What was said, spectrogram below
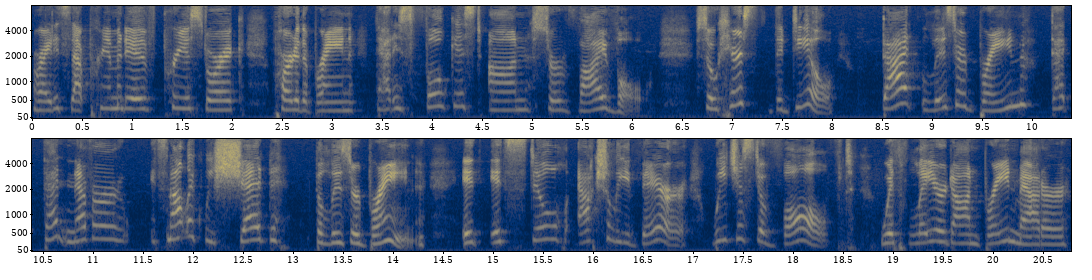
right? It's that primitive, prehistoric part of the brain that is focused on survival. So here's the deal that lizard brain, that, that never, it's not like we shed the lizard brain. It, it's still actually there. We just evolved with layered on brain matter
